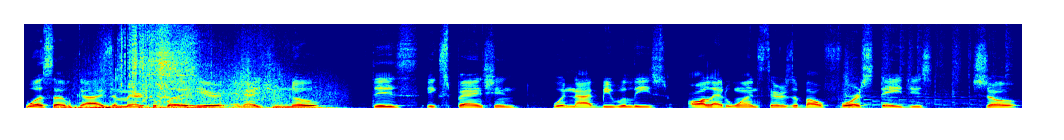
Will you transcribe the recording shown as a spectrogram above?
What's up guys, America Bud here, and as you know, this expansion will not be released all at once. There's about four stages, so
